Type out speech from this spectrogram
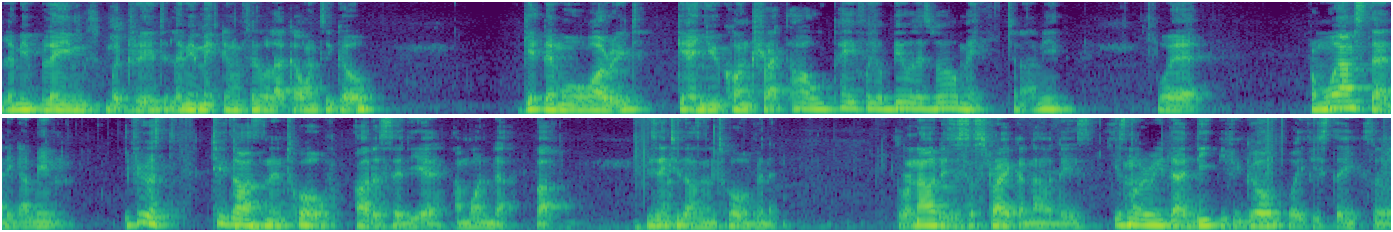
let me blame Madrid, let me make them feel like I want to go, get them all worried, get a new contract. Oh, we'll pay for your bill as well, mate. Do you know what I mean? Where, from where I'm standing, I mean, if it was 2012, I would have said, yeah, I'm on that. But this ain't 2012, innit? Ronaldo is just a striker nowadays. He's not really that deep if you go or if you stay. So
